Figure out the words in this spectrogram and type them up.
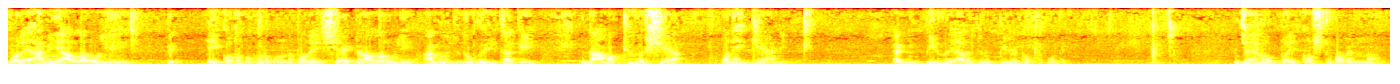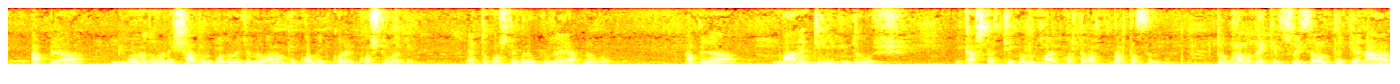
বলে, আমি আল্লাহর অলি। এই কথা কখনো বলে না। বলে, সে একজন আল্লাহর অলি, আমিও যদি হয়েই থাকি, কিন্তু আমার থেকেও সে অনেক জ্ঞানী। একজন পীর হয়ে আরেকজন পীরের কথা বলে। যাই হোক ভাই, কষ্ট পাবেন না। আপনারা বিভিন্ন ধরনের সাধন বোধনের জন্য আমাকে কমেন্ট করেন। কষ্ট লাগে। এত কষ্ট করে বুঝাই আপনাকে। আপনারা মানেন ঠিকই কিন্তু এই কাজটা ঠিক মনে হয়, করতে পার- পারতেছেন না। তো ভালো দেখেন সুই সালাম থাকেন, আর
